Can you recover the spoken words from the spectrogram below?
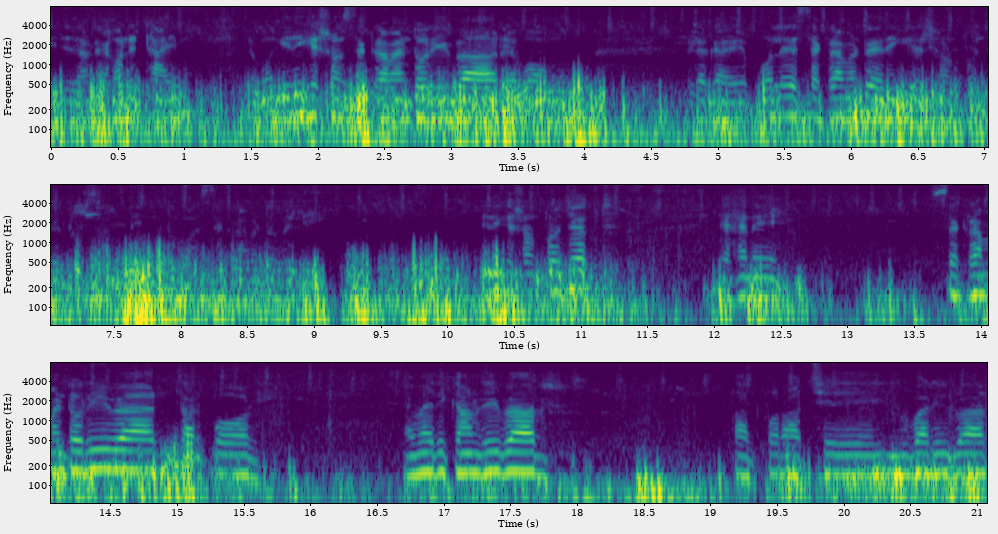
এই যে এখনই টাইম এবং ইরিগেশন স্যাক্রামেন্টো রিভার এবং এটাকে বলে Sacramento irrigation project Sacramento valley irrigation project এখানে স্যাক্রামেন্টো রিভার তারপর আমেরিকান রিভার তারপর আছে ইউবা রিভার,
